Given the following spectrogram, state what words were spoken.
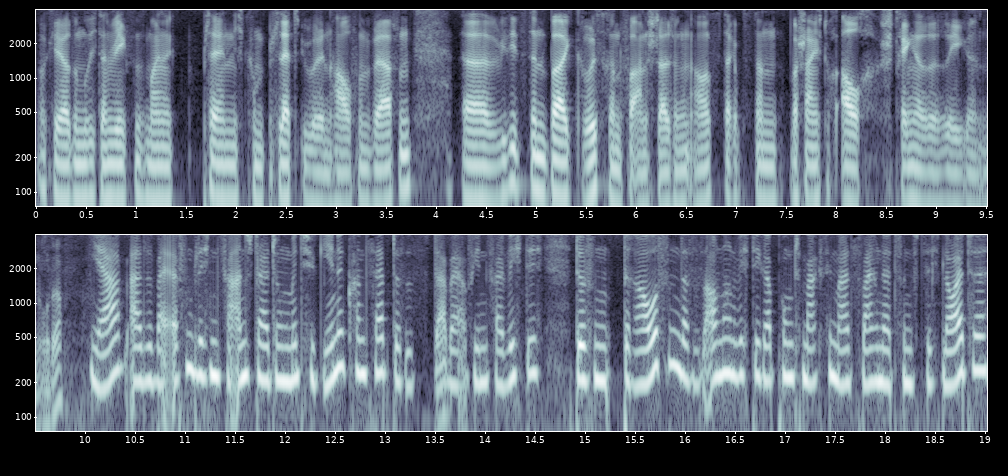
Okay, also muss ich dann wenigstens meine Pläne nicht komplett über den Haufen werfen. Äh, wie sieht es denn bei größeren Veranstaltungen aus? Da gibt es dann wahrscheinlich doch auch strengere Regeln, oder? Ja, also bei öffentlichen Veranstaltungen mit Hygienekonzept, das ist dabei auf jeden Fall wichtig, dürfen draußen, das ist auch noch ein wichtiger Punkt, maximal 250 Leute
